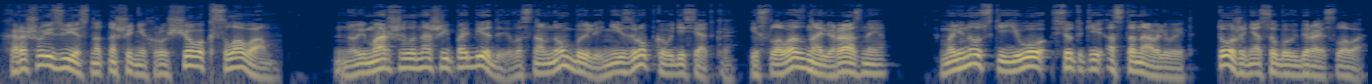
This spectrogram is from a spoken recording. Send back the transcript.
Хорошо известно отношение Хрущева к словам. Но и маршалы нашей победы в основном были не из робкого десятка, и слова знали разные. Малиновский его все-таки останавливает, тоже не особо выбирая слова.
